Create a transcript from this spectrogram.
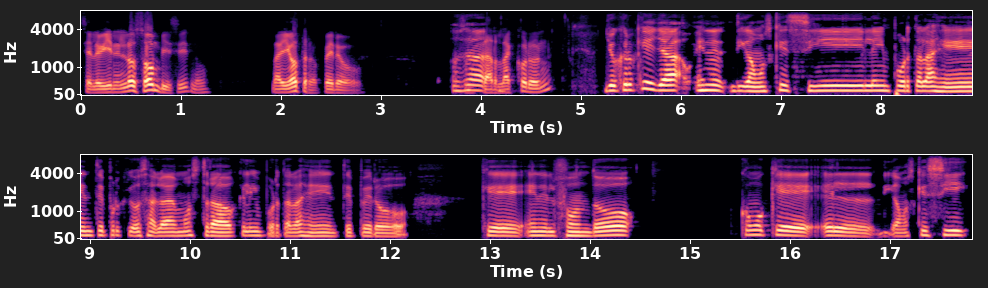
se le vienen los zombies, ¿sí? No, no hay otra, pero o sea, quitar la corona. Yo creo que ella, en el- digamos que sí le importa a la gente, porque, o sea, lo ha demostrado que le importa a la gente, pero que en el fondo, como que el, digamos que sí,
